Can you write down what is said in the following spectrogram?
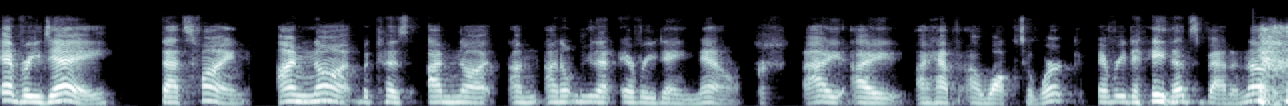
every day, that's fine. I'm not because I'm not, I'm, I don't do that every day now. I, I, I have, I walk to work every day. That's bad enough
